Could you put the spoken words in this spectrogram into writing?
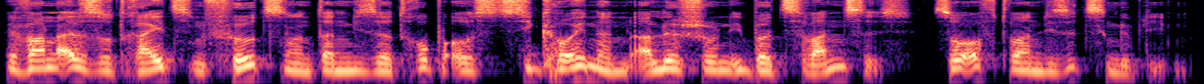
wir waren also 13, 14 und dann dieser Trupp aus Zigeunern, alle schon über 20. So oft waren die sitzen geblieben.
